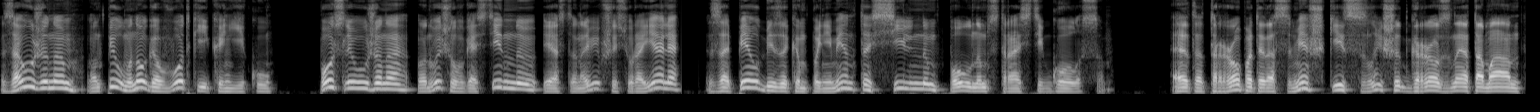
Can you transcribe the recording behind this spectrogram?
За ужином он пил много водки и коньяку. После ужина он вышел в гостиную и, остановившись у рояля, запел без аккомпанемента сильным, полным страсти голосом. Этот ропот и насмешки слышит грозный атаман,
